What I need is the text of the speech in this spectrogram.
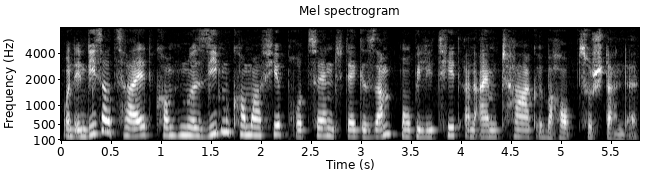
und in dieser Zeit kommt nur 7,4 Prozent der Gesamtmobilität an einem Tag überhaupt zustande.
